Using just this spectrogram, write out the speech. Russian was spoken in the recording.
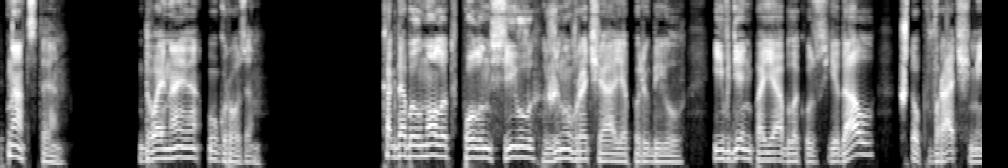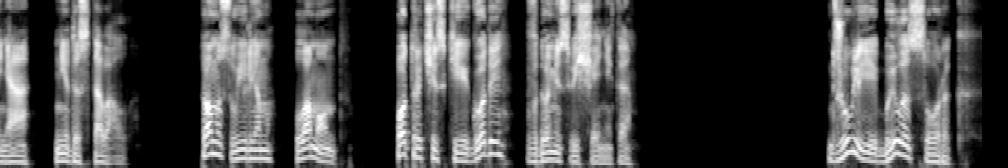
15. Двойная угроза. Когда был молод, полон сил, жену врача я полюбил, и в день по яблоку съедал, чтоб врач меня не доставал. Томас Уильям Ламонт. Отроческие годы в доме священника. Джулии было сорок.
